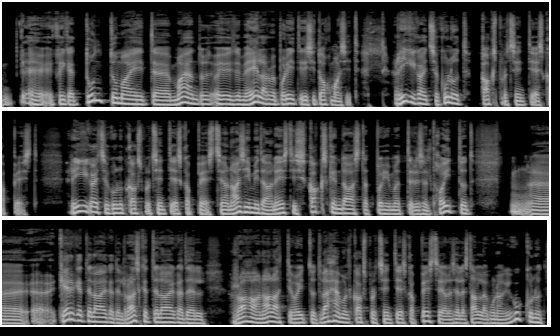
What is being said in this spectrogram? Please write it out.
äh, kõige tuntumaid äh, majandus, ütleme eelarvepoliitilisi dogmasid. riigikaitsekulud kaks protsenti SKP-st. riigikaitsekulud kaks protsenti SKP-st, see on asi, mida on Eestis kakskümmend aastat põhimõtteliselt hoitud. Mm, kergetel aegadel, rasketel aegadel raha on alati hoitud vähemalt kaks protsenti SKP-st, see ei ole sellest alla kunagi kukkunud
